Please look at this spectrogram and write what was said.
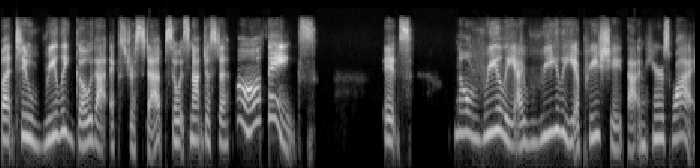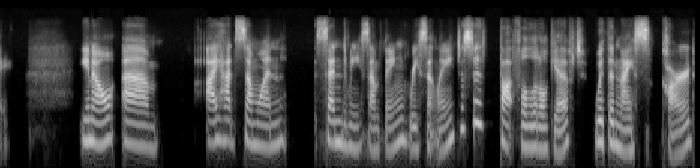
but to really go that extra step. So it's not just a, oh, thanks. It's, no, really, I really appreciate that. And here's why you know, um, I had someone send me something recently, just a thoughtful little gift with a nice card,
